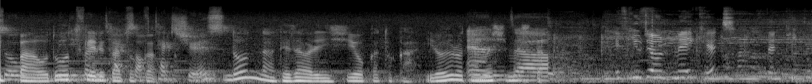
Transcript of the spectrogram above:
ッパーをどうつけるかとかどんな手触りにしようかとかいろいろ試しました If you don't make it, then people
